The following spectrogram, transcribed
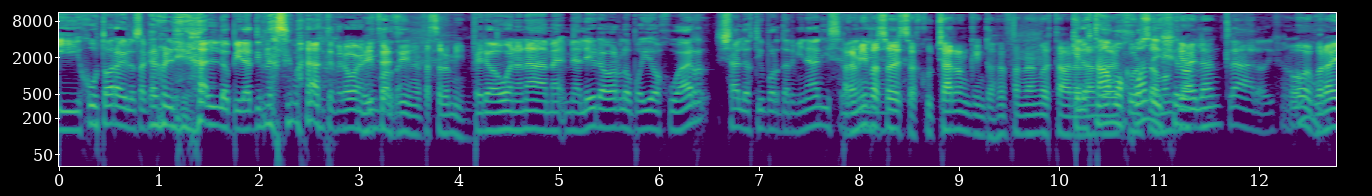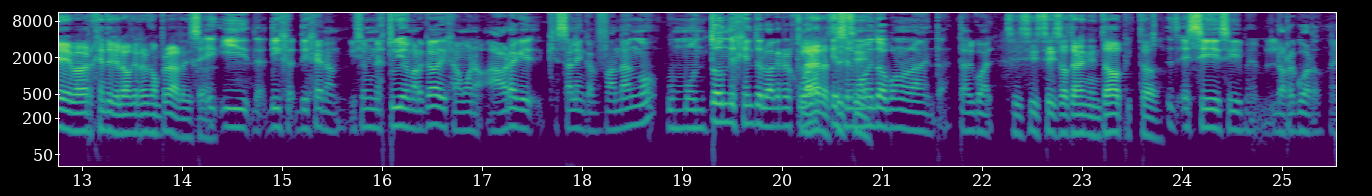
Y justo ahora que lo sacaron legal, lo pirateé una semana antes. Pero bueno, no. Sí, me pasó lo mismo. Pero bueno, nada, me, me alegro de haberlo podido jugar. Ya lo estoy por terminar y se Para mí pasó eso. Escucharon que en Café Fandango estaban Que lo del estábamos curso jugando y dijeron. Island. Claro, dijeron. Oh, por ahí va a haber gente que lo va a querer comprar. Dice. Sí, y dije- dijeron, hicieron un estudio de mercado y dijeron, bueno, ahora que, que sale en Café Fandango, un montón de gente lo va a querer jugar, Claro, es sí, el momento de ponerlo a la venta, tal cual. Sí, sí, se hizo trending topic, todo. Eh, Sí, sí, me- lo recuerdo. sí.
